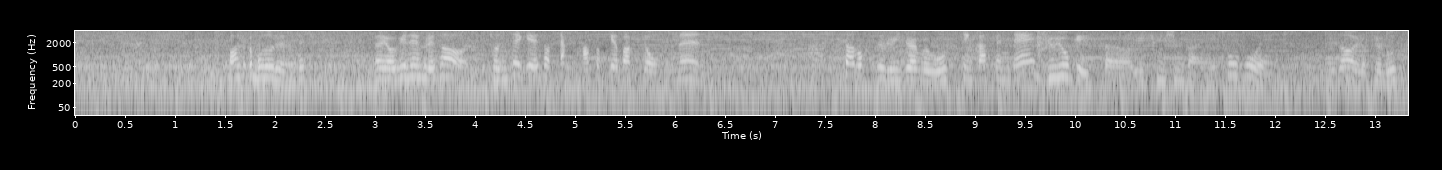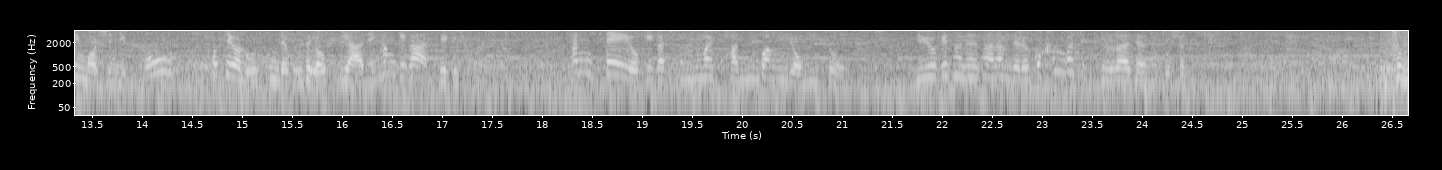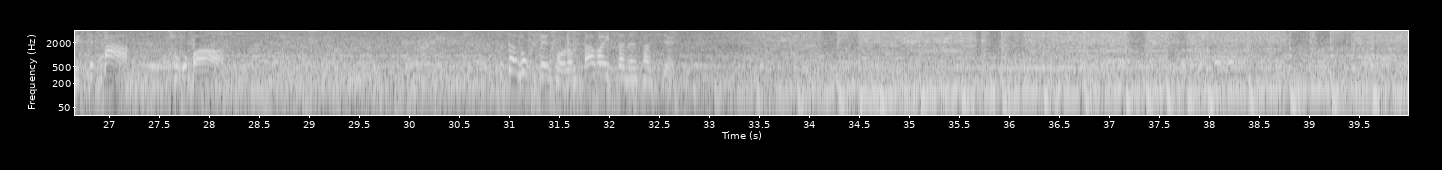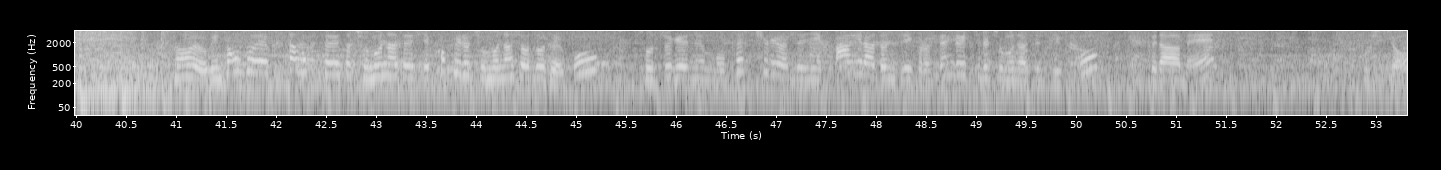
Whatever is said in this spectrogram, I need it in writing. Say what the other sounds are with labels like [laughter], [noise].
마스크 벗어도 되는데? 네, 여기는 그래서 전 세계에서 딱 다섯 개밖에 없는 스타벅스 리저브 로스팅 카페인데 뉴욕에 있어요. 이 중심가에 소호에. 그래서 이렇게 roasting machine 있고 커피가 로스팅되고 그래서 여기 안에 향기가 되게 좋아요. 한때 여기가 정말 관광 명소. 뉴욕에 사는 사람들은 꼭 한 번씩 들러야 되는 곳이었지. 저 밑에 바 저거 봐. 스타벅스에 저런 바가 있다는 사실. 그래서 여긴 평소에 스타벅스에서 주문하듯이 커피를 주문하셔도 되고 저쪽에는 뭐 패스츄리라든지 빵이라든지 그런 샌드위치를 주문하실 수 있고 그 다음에 보시죠.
